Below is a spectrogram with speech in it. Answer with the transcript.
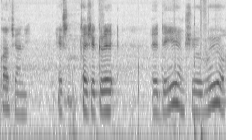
kaç yani. Hiç teşekkür e- edeyim şu bu yok.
